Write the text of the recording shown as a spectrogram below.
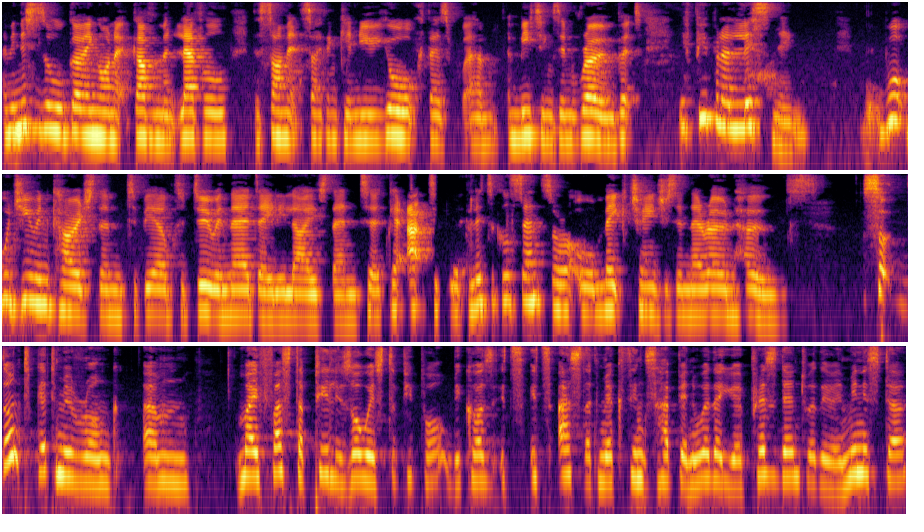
I mean, this is all going on at government level. The summits, I think, in New York, there's um, meetings in Rome. But if people are listening, what would you encourage them to be able to do in their daily lives then to get active in a political sense or, or make changes in their own homes? So, don't get me wrong. Um, my first appeal is always to people because it's it's us that make things happen whether you're a president whether you're a minister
